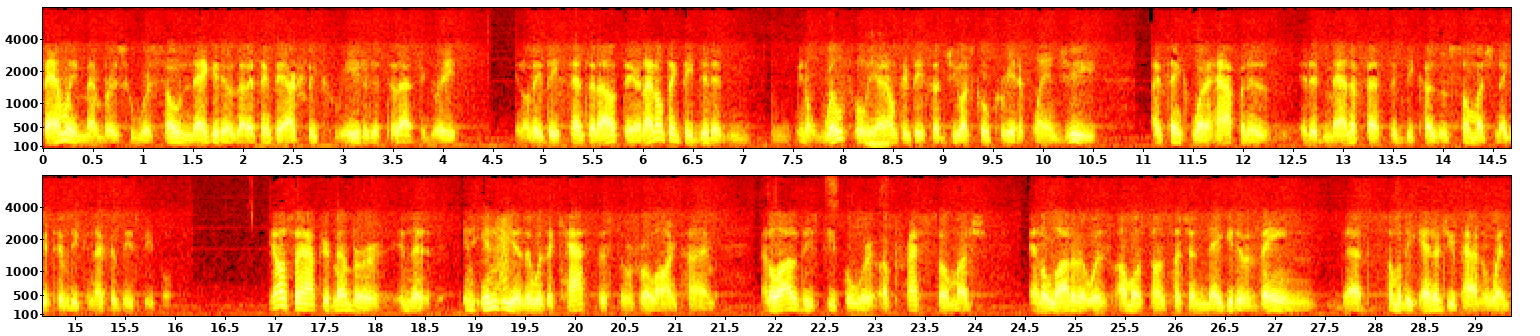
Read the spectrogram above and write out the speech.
family members who were so negative that I think they actually created it to that degree. You know, they they sent it out there, and I don't think they did it, you know, willfully. I don't think they said, "Gee, let's go create a flange." I think what happened is it had manifested because of so much negativity connected to these people. You also have to remember in the in India there was a caste system for a long time, and a lot of these people were oppressed so much, and a lot of it was almost on such a negative vein that some of the energy pattern went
